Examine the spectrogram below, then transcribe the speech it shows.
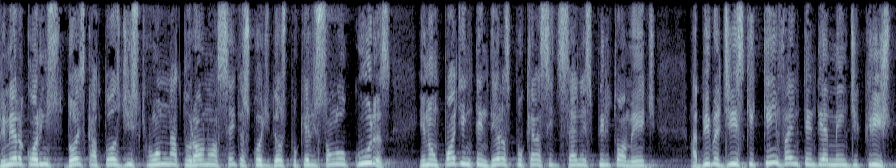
1 Coríntios 2,14 diz que o homem natural não aceita as coisas de Deus porque eles são loucuras e não pode entendê-las porque elas se discernem espiritualmente. A Bíblia diz que quem vai entender a mente de Cristo?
